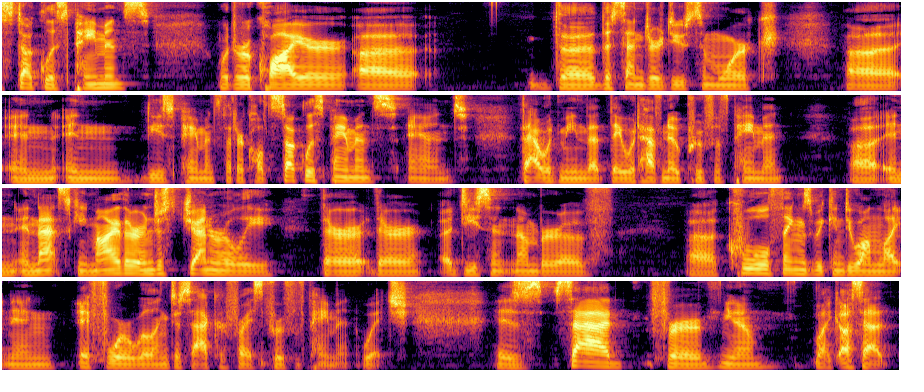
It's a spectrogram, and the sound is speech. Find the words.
stuckless payments would require uh, the the sender do some work uh, in in these payments that are called stuckless payments, and that would mean that they would have no proof of payment uh, in in that scheme either. And just generally, there there are a decent number of uh, cool things we can do on Lightning if we're willing to sacrifice proof of payment, which is sad for you know like us at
